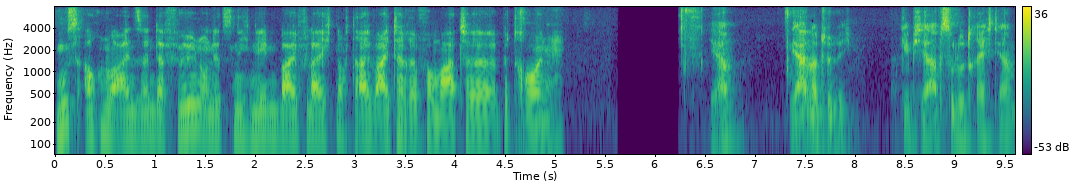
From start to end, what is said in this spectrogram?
muss auch nur einen Sender füllen und jetzt nicht nebenbei vielleicht noch drei weitere Formate betreuen. Ja, ja, natürlich. Gebe ich dir absolut recht, ja.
